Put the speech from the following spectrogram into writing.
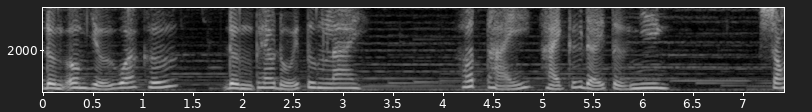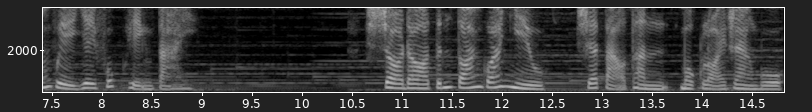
đừng ôm giữ quá khứ, đừng theo đuổi tương lai. Hết thảy hãy cứ để tự nhiên. Sống vì giây phút hiện tại. So đo tính toán quá nhiều sẽ tạo thành một loại ràng buộc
